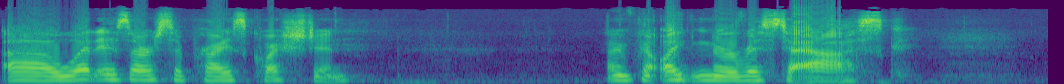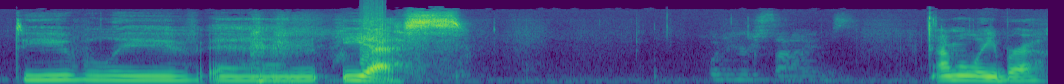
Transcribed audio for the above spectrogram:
uh, what is our surprise question? I'm like nervous to ask. Do you believe in yes? What are your signs? I'm a Libra.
